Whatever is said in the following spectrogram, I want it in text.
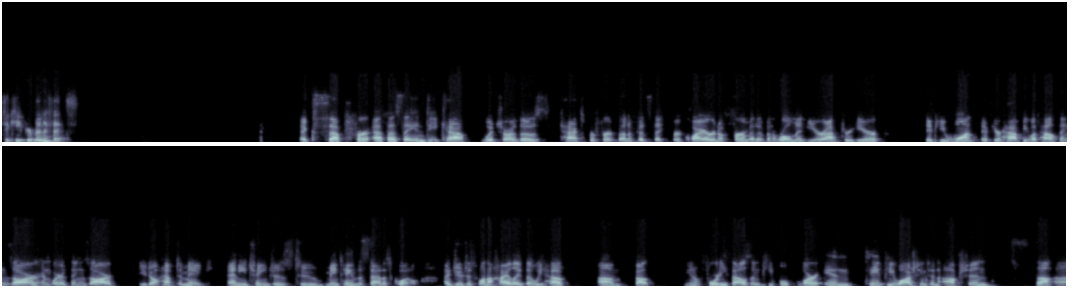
to keep your benefits? Except for FSA and DCAP, which are those tax preferred benefits that require an affirmative enrollment year after year. If you want, if you're happy with how things are and where things are, you don't have to make any changes to maintain the status quo. I do just want to highlight that we have um, about you know 40,000 people who are in KP Washington option uh,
